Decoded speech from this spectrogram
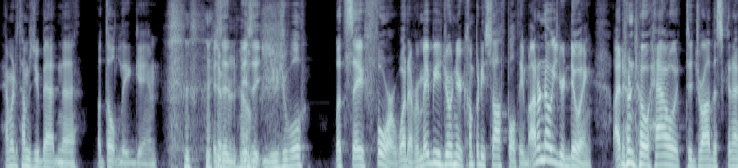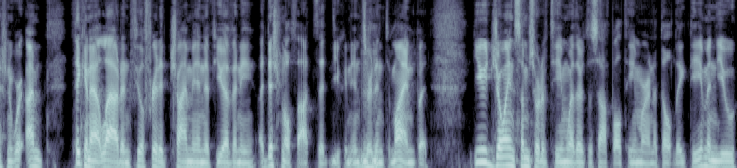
How many times do you bat in a adult league game? Is it know. is it usual? Let's say four, whatever. Maybe you join your company softball team. I don't know what you're doing. I don't know how to draw this connection. We're, I'm thinking out loud, and feel free to chime in if you have any additional thoughts that you can insert mm-hmm. into mine. But you join some sort of team, whether it's a softball team or an adult league team, and you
